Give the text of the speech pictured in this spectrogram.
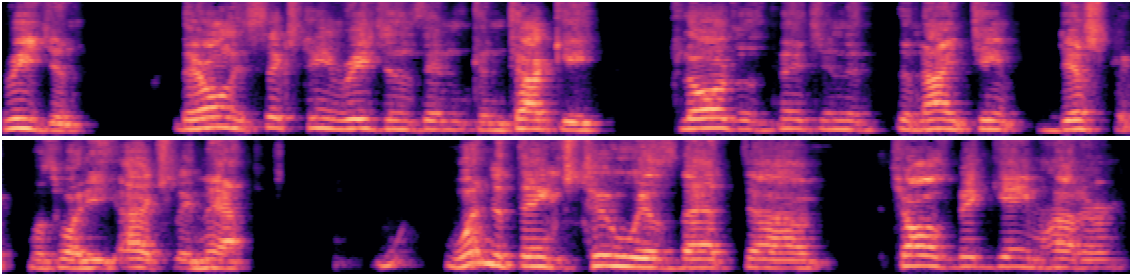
region. There are only 16 regions in Kentucky. Floyd was mentioned the 19th district was what he actually meant. One of the things too is that uh, Charles Big Game Hunter.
